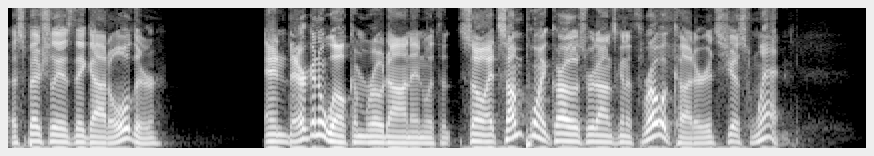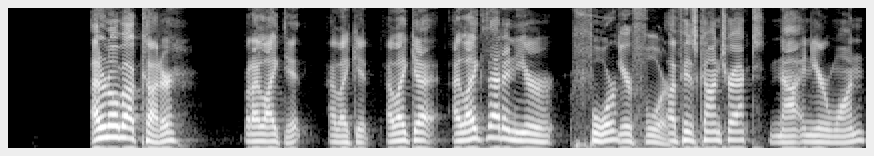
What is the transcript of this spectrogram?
especially as they got older, and they're going to welcome Rodon in with it. So at some point, Carlos Rodon's going to throw a cutter. It's just when. I don't know about Cutter, but I liked it. I like it. I like it. I like that in year four Year four. of his contract, not in year one.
